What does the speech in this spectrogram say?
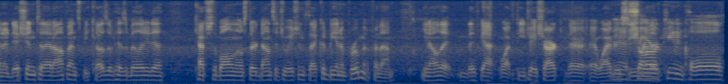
an addition to that offense because of his ability to catch the ball in those third down situations? That could be an improvement for them. You know, that they've got what DJ Chark there at wide Yeah, receiver. Chark, Keelan Cole,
